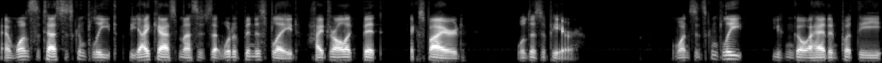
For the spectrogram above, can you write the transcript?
and once the test is complete, the EICAS message that would have been displayed, hydraulic bit expired, will disappear. Once it's complete, you can go ahead and put the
